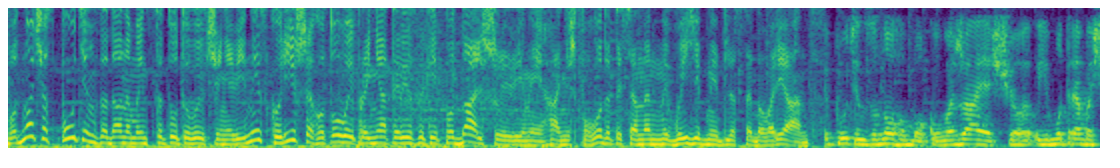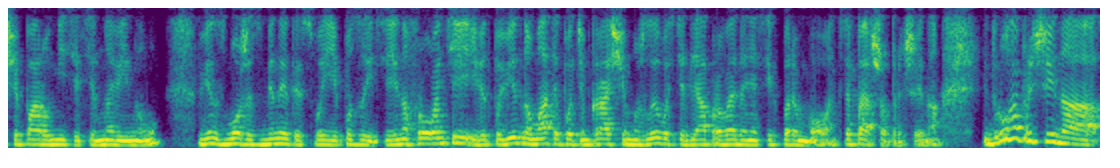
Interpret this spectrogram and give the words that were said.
Водночас Путін, за даними інституту вивчення війни, скоріше готовий прийняти ризики подальшої війни, аніж погодитися на невигідний для себе варіант. Путін з одного боку вважає, що йому треба ще пару місяців на війну. Він зможе змінити свої позиції на фронті і відповідно мати потім кращі можливості для проведення цих перемовин. Це перша причина. І друга причина:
